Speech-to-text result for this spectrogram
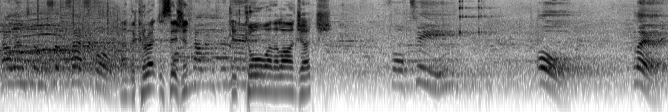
Challenge unsuccessful. And the correct decision. Good call by the line judge. 14. All. Clear.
